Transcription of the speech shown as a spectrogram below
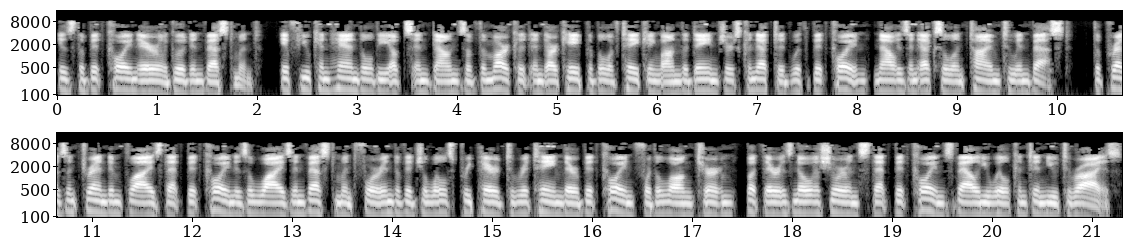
Is the Bitcoin era a good investment? If you can handle the ups and downs of the market and are capable of taking on the dangers connected with Bitcoin, now is an excellent time to invest. The present trend implies that Bitcoin is a wise investment for individuals prepared to retain their Bitcoin for the long term, but there is no assurance that Bitcoin's value will continue to rise.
